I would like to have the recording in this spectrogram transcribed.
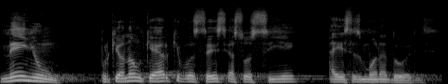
Nenhum, porque eu não quero que vocês se associem a esses moradores.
